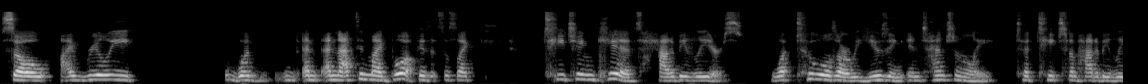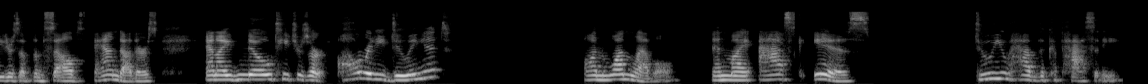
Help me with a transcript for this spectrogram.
So I really would and and that's in my book is it's just like teaching kids how to be leaders what tools are we using intentionally to teach them how to be leaders of themselves and others? And i know teachers are already doing it on one level. And my ask is do you have the capacity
